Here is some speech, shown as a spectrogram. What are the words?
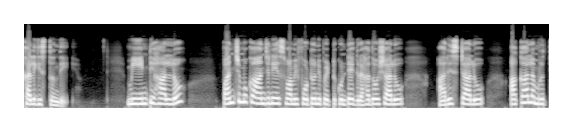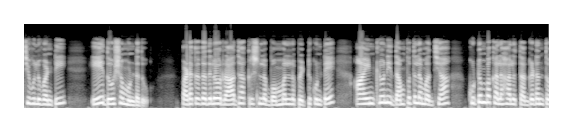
కలిగిస్తుంది. మీ ఇంటి హాల్లో పంచముఖ ఆంజనేయస్వామి ఫోటోని పెట్టుకుంటే గ్రహదోషాలు అరిష్టాలు అకాల మృత్యువులు వంటి ఏ దోషముండదు పడకగదిలో రాధాకృష్ణుల బొమ్మలను పెట్టుకుంటే ఆ ఇంట్లోని దంపతుల మధ్య కుటుంబ కలహాలు తగ్గడంతో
